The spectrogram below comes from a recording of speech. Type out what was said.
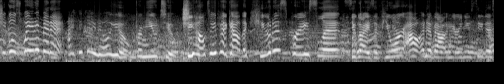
She goes, wait a minute, I think I know you from YouTube. She helped me pick out the cutest bracelets. You guys, if you're out and about here and you see this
